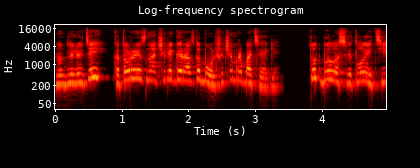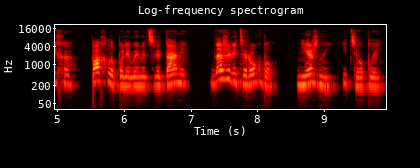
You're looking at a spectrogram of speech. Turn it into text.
но для людей, которые значили гораздо больше, чем работяги. Тут было светло и тихо, пахло полевыми цветами, даже ветерок был нежный и теплый.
